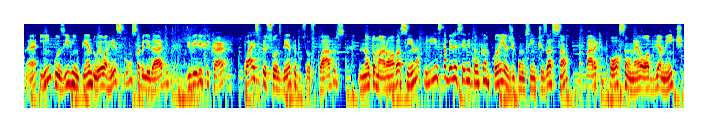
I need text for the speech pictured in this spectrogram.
né? E inclusive entendo eu a responsabilidade de verificar quais pessoas dentro dos seus quadros não tomaram a vacina e estabelecer então campanhas de conscientização para que possam, né, obviamente,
